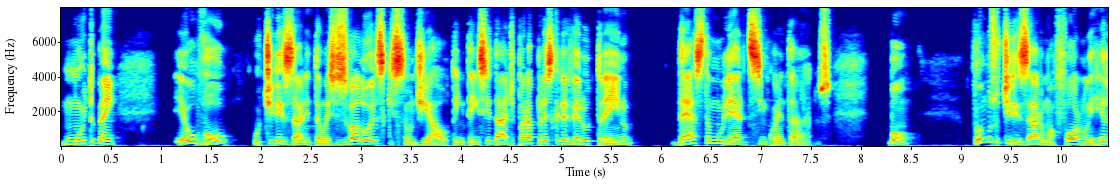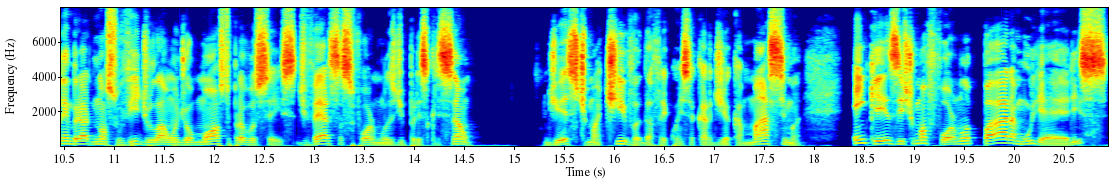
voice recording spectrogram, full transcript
Muito bem, eu vou utilizar então esses valores, que são de alta intensidade, para prescrever o treino desta mulher de 50 anos. Bom, vamos utilizar uma fórmula e relembrar do nosso vídeo lá onde eu mostro para vocês diversas fórmulas de prescrição, de estimativa da frequência cardíaca máxima, em que existe uma fórmula para mulheres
